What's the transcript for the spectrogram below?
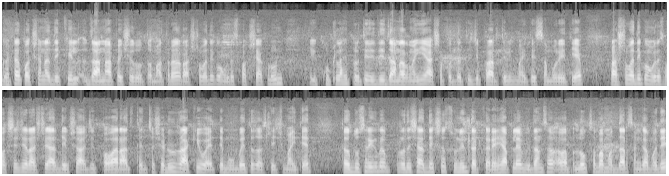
घटक पक्षांना देखील जाणं अपेक्षित होतं. मात्र राष्ट्रवादी काँग्रेस पक्षाकडून एक कुठलाही प्रतिनिधी जाणार नाही आहे अशा पद्धतीची प्राथमिक माहिती समोर येते. राष्ट्रवादी काँग्रेस पक्षाचे राष्ट्रीय अध्यक्ष अजित पवार आज त्यांचं शेड्यूल राखीव आहे ते मुंबईतच असल्याची माहिती आहे तर दुसरीकडे प्रदेशाध्यक्ष सुनील तटकरे हे आपल्या विधानसभा लोकसभा मतदारसंघामध्ये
